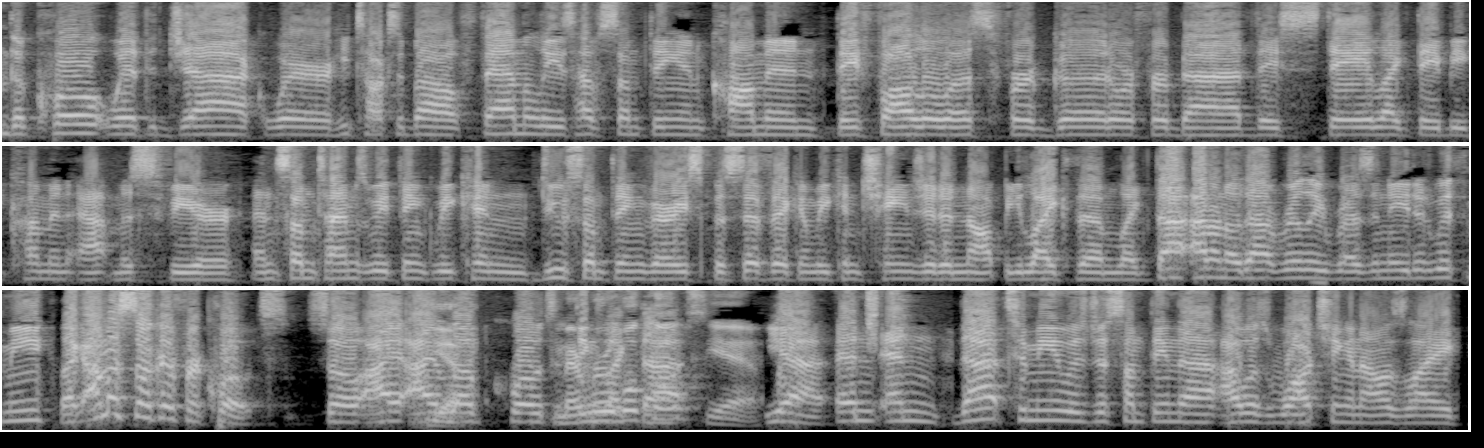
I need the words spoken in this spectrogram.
the quote with Jack where he talks about families have something in common. They follow us for good or for bad. They stay like they become an atmosphere. And sometimes we think we can do something very specific and we can change it and not be like them. Like that I don't know, that really resonated with me. Like I'm a sucker for quotes. So I, I Yeah. love quotes and Memorable things like that. Yeah. Yeah, and and that to me was just something that I was watching and I was like,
